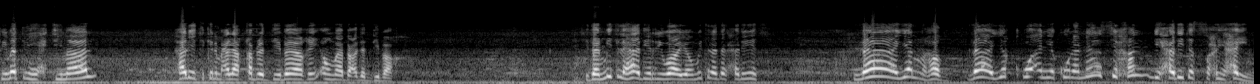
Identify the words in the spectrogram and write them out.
في متنه احتمال هل يتكلم على قبل الدباغ أو ما بعد الدباغ. إذا مثل هذه الرواية ومثل هذا الحديث لا ينهض لا يقوى أن يكون ناسخا لحديث الصحيحين.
